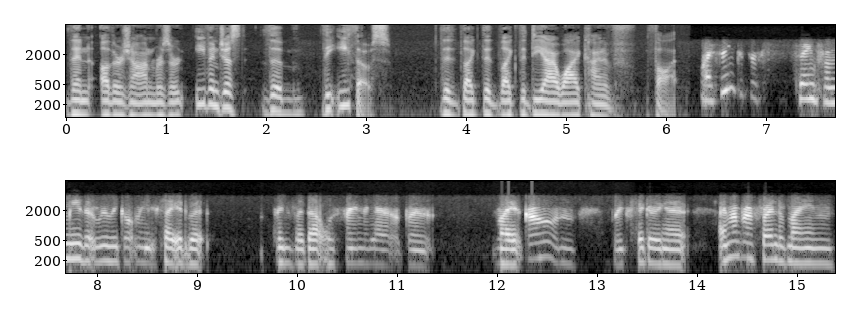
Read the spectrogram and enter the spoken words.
than other genres or even just the the ethos the like the like the DIY kind of thought. I think the thing for me that really got me excited about things like that was finding out about Riot Grrrl and like figuring out I remember a friend of mine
